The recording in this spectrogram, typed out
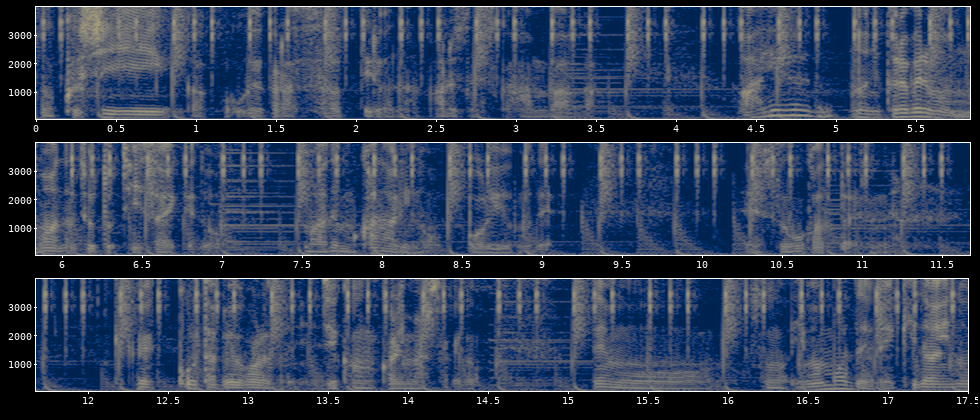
その串がこう上から刺さってるようなあるじゃないですかハンバーガー。ああいうのに比べればまだちょっと小さいけどまあでもかなりのボリュームで、えーすごかったですね。結構食べ終わるのに時間かかりましたけど。でもその今まで歴代の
